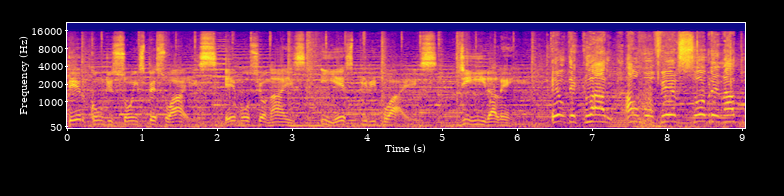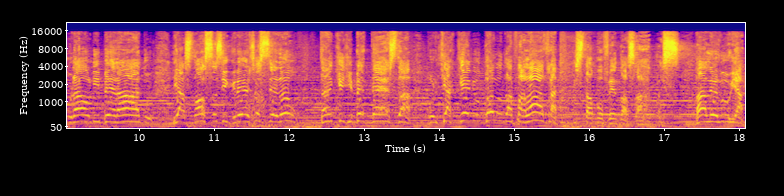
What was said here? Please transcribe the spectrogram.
Ter condições pessoais, emocionais e espirituais. De ir além eu declaro ao mover sobrenatural liberado, e as nossas igrejas serão tanque de Betesda, porque aquele, o dono da palavra, está movendo as águas. Aleluia!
